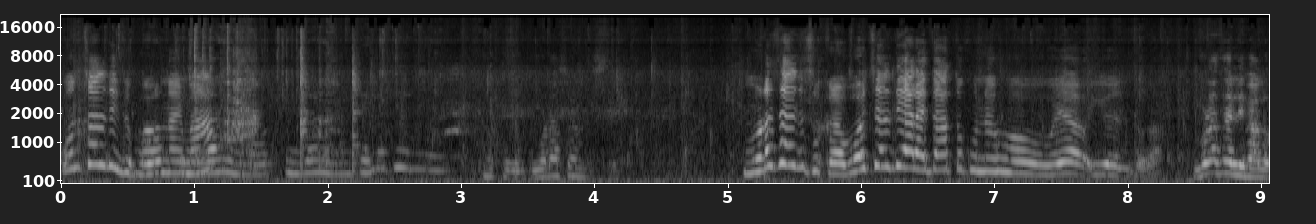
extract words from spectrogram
কোন চাল দিছে? বড় নাই মা? মোড়া চাল দিছে। মোড়া চাল দিছো কা? ওই চাল দিয়ে আলাই তো এতক্ষণে হো ইয়ে ইয়ে গা মোড়া চালি ভালো।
